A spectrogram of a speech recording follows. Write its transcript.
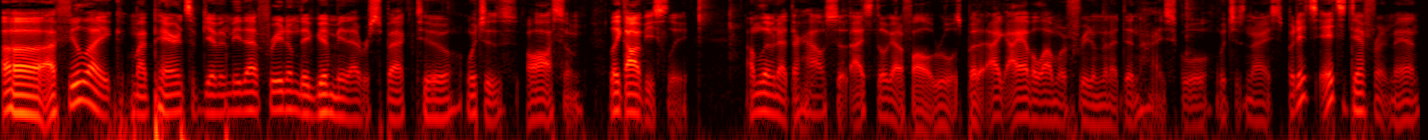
Uh, I feel like my parents have given me that freedom. They've given me that respect too, which is awesome. Like obviously, I'm living at their house, so I still gotta follow rules. But I I have a lot more freedom than I did in high school, which is nice. But it's it's different, man.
